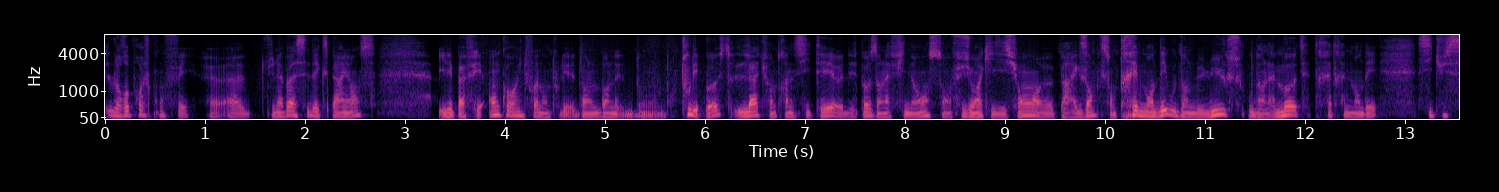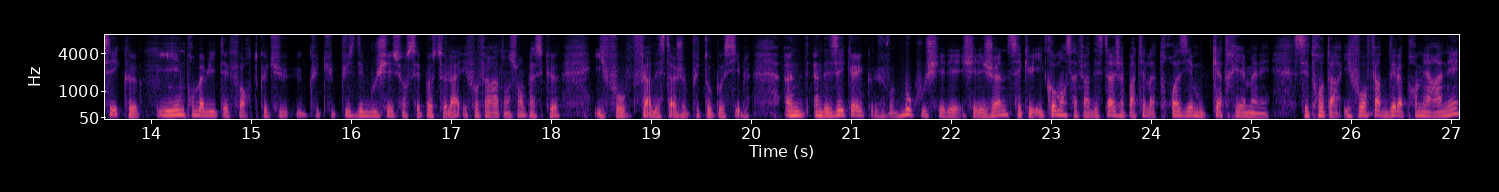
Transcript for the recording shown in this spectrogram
le reproche qu'on fait, euh, tu n'as pas assez d'expérience, il n'est pas fait encore une fois dans tous les, dans, tous les postes. Là, tu es en train de citer euh, des postes dans la finance, en fusion-acquisition, euh, par exemple, qui sont très demandés, ou dans le luxe, ou dans la mode, c'est très très demandé. Si tu sais qu'il y a une probabilité forte que tu, que tu puisses déboucher sur ces postes-là, il faut faire attention parce que il faut faire des stages le plus tôt possible. Un, un des écueils que je vois beaucoup chez les, chez les jeunes, c'est qu'ils commencent à faire des stages à partir de la troisième ou quatrième année. C'est trop tard. Il faut en faire dès la première année,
